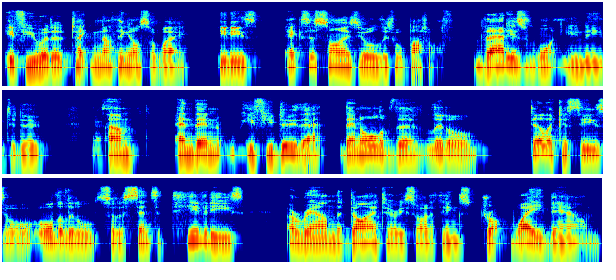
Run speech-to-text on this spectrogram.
if you were to take nothing else away, it is exercise your little butt off. That yes. is what you need to do. Yes. Um, and then if you do that, then all of the little delicacies or all the little sort of sensitivities around the dietary side of things drop way down.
